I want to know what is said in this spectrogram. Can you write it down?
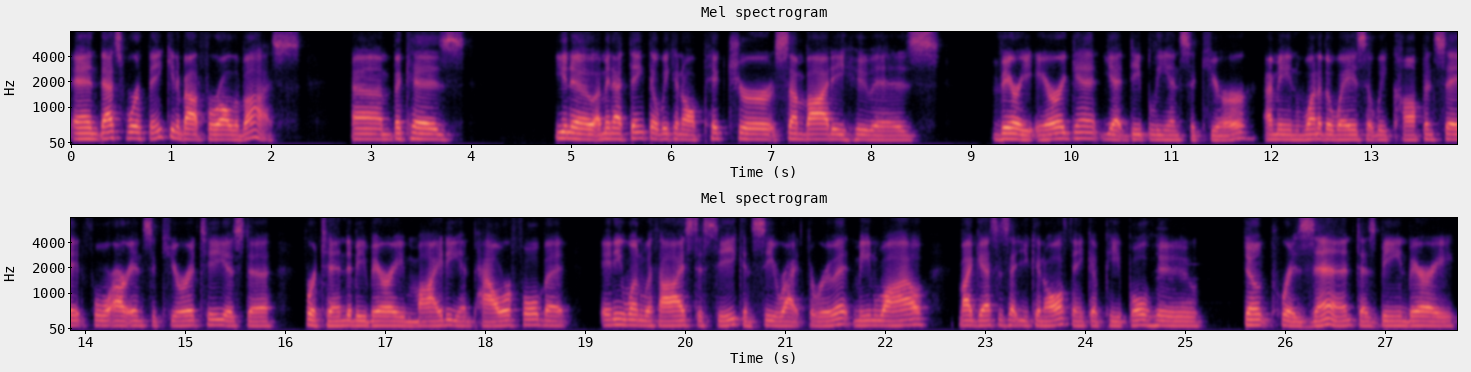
And that's worth thinking about for all of us. Um, because, you know, I mean, I think that we can all picture somebody who is very arrogant yet deeply insecure. I mean, one of the ways that we compensate for our insecurity is to pretend to be very mighty and powerful, but anyone with eyes to see can see right through it. Meanwhile, my guess is that you can all think of people who don't present as being very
